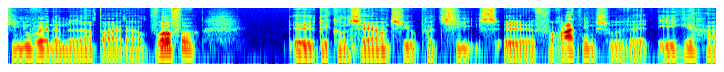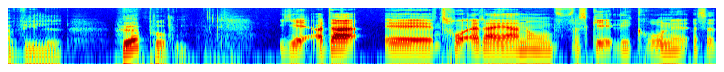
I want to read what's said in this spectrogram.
de nuværende medarbejdere, hvorfor øh, det konservative partis øh, forretningsudvalg ikke har ville høre på dem. Ja, og der øh, tror jeg, der er nogle forskellige grunde. Altså,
